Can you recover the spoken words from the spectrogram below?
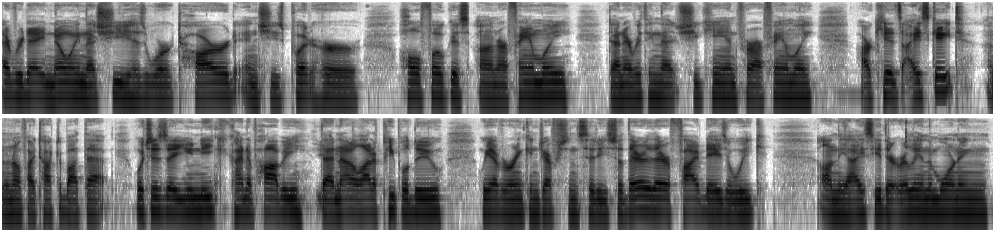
every day knowing that she has worked hard and she's put her whole focus on our family, done everything that she can for our family. Our kids ice skate. I don't know if I talked about that, which is a unique kind of hobby that not a lot of people do. We have a rink in Jefferson City, so they're there five days a week on the ice, either early in the morning,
